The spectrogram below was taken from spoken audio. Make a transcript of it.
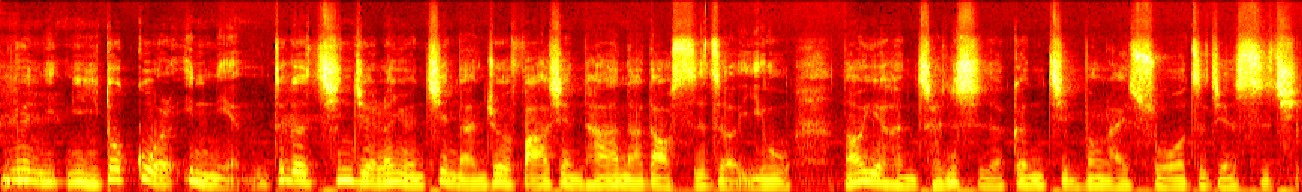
因为你你都过了一年，这个清洁人员竟然就发现他拿到死者遗物，然后也很诚实的跟警方来说这件事情。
